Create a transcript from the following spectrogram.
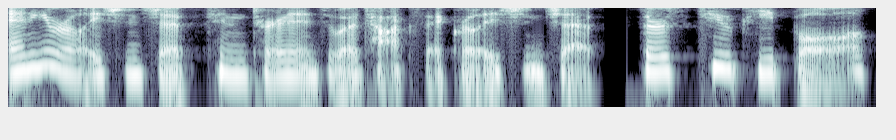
any relationship can turn into a toxic relationship. There's two people.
